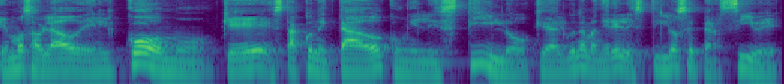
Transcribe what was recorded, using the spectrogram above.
hemos hablado del cómo, que está conectado con el estilo, que de alguna manera el estilo se percibe.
